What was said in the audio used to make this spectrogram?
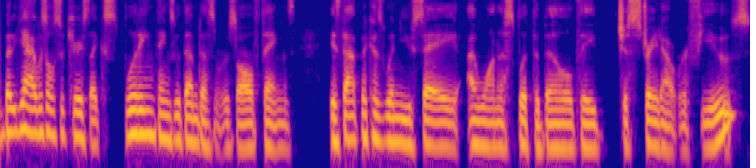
but yeah i was also curious like splitting things with them doesn't resolve things is that because when you say i want to split the bill they just straight out refuse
